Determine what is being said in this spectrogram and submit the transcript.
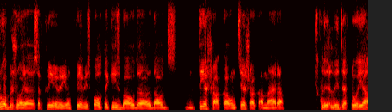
robežojas ar Krieviju un Krievijas politiku izbauda daudz tiešākā un ciešākā mērā. Līdz ar to, jā,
